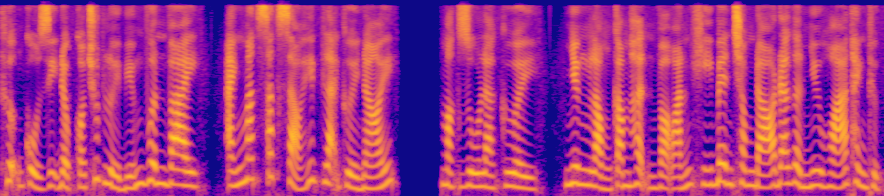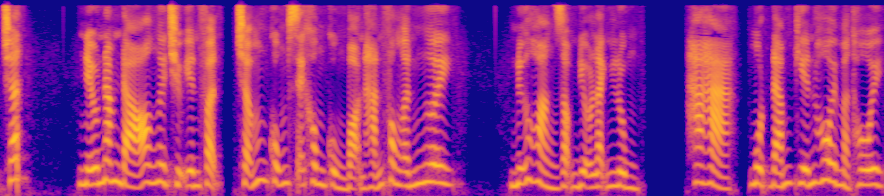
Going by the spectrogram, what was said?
Thượng cổ dị độc có chút lười biếng vươn vai, ánh mắt sắc sảo híp lại cười nói. Mặc dù là cười, nhưng lòng căm hận và oán khí bên trong đó đã gần như hóa thành thực chất. Nếu năm đó ngươi chịu yên phận, trẫm cũng sẽ không cùng bọn hắn phong ấn ngươi. Nữ hoàng giọng điệu lạnh lùng. Ha ha, một đám kiến hôi mà thôi,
